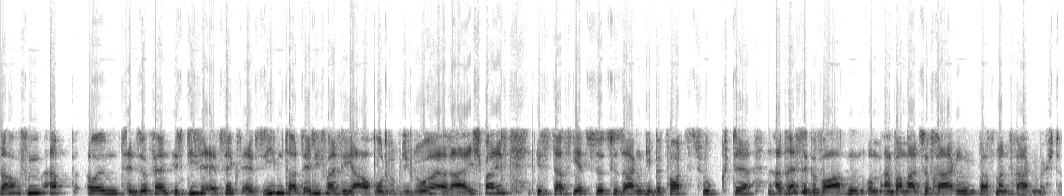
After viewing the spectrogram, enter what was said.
saufen ab. Und insofern ist diese F6, F7 tatsächlich, weil sie ja auch rund um die Uhr erreichbar ist, ist das jetzt sozusagen die bevorzugte Adresse geworden, um einfach mal zu fragen, was man fragen möchte.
